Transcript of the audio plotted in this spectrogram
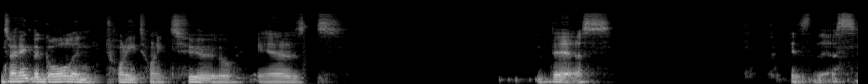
And so I think the goal in 2022 is this is this.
